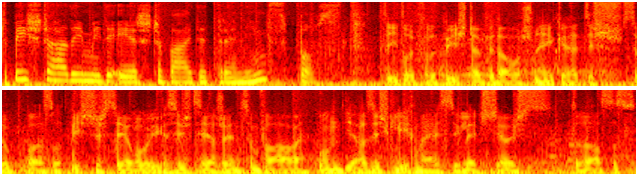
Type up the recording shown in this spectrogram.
Die Piste hat ihm in den ersten beiden Trainings Post. Der Eindruck von der Piste, für da, wo Schnee hat, ist super. Also die Piste ist sehr ruhig, es ist sehr schön zum Fahren und ja, es ist gleichmäßig. Letztes Jahr ist es, dass es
